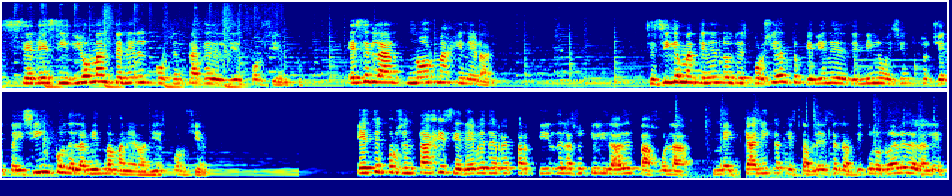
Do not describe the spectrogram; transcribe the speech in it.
se decidió mantener el porcentaje del 10%. Esa es la norma general. Se sigue manteniendo el 10% que viene desde 1985 de la misma manera, 10%. Este porcentaje se debe de repartir de las utilidades bajo la mecánica que establece el artículo 9 de la ley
